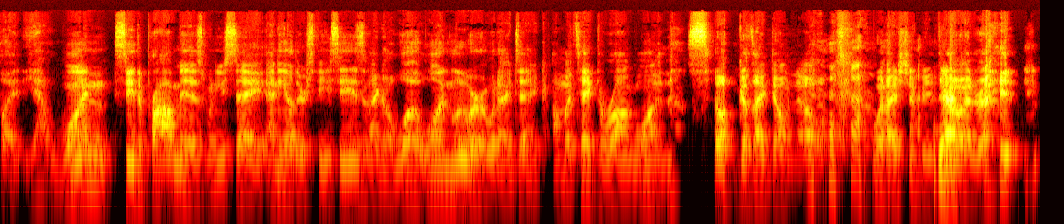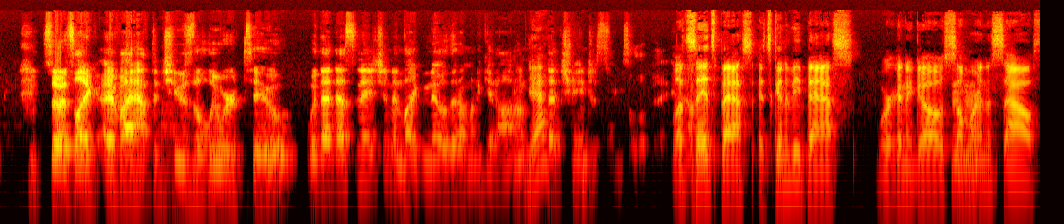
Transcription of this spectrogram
but yeah, one. See, the problem is when you say any other species, and I go, "What one lure would I take?" I'm gonna take the wrong one, so because I don't know what I should be Yeah. throwing, right? So it's like if I have to choose the lure too with that destination and like know that I'm going to get on them, Yeah. that changes things a little bit. Let's know? say it's bass. It's gonna be bass. We're gonna go somewhere Mm-hmm. in the south.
